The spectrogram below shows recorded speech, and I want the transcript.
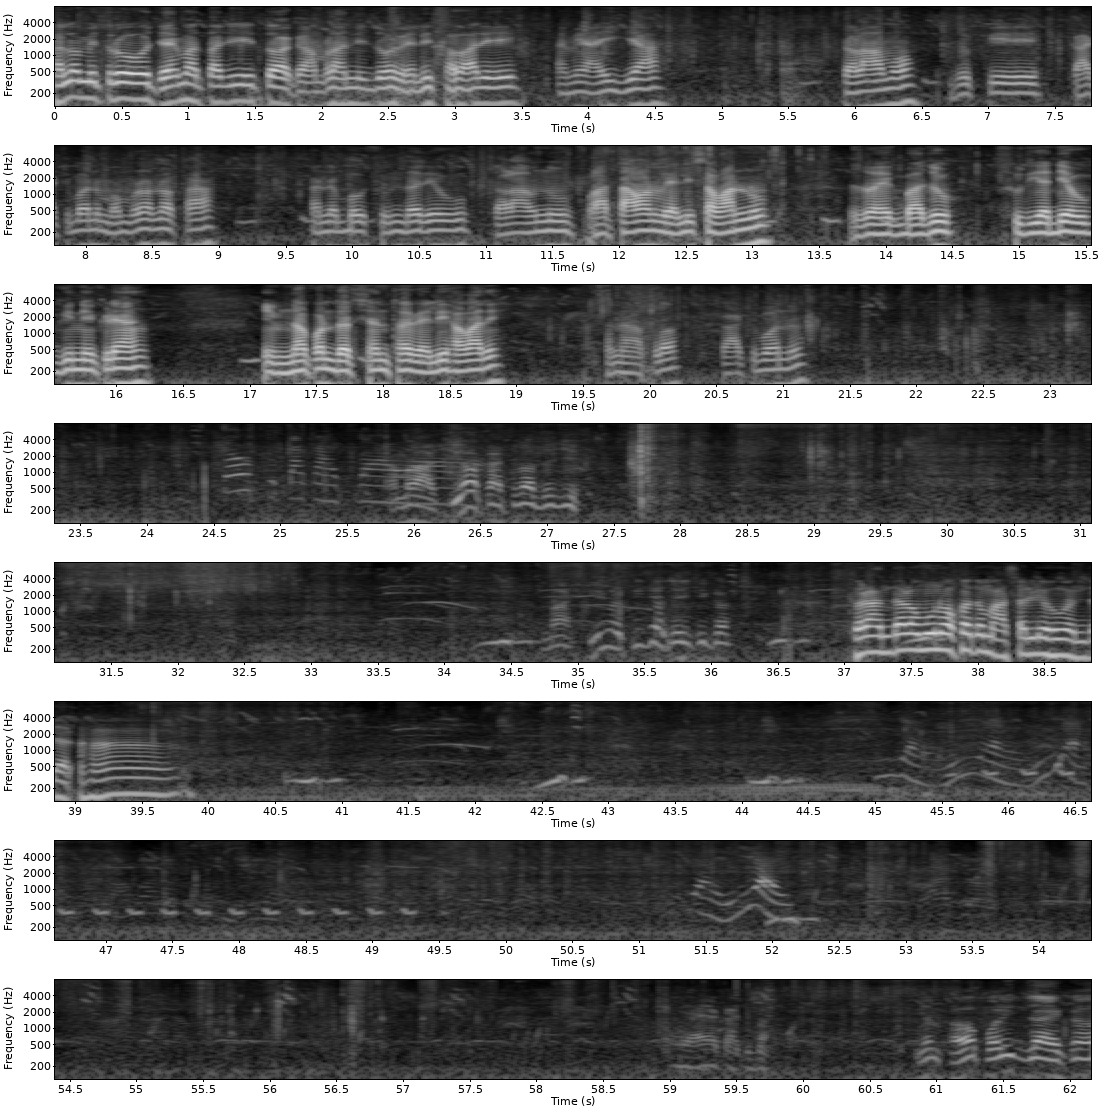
Hello મિત્રો જય માતાજી. તો આ ગામડાની જો વહેલી સવારે અમે આવી ગયા તળાવમાં જો કે કાચબાનો મમરો નખા અને બહુ સુંદર એવું તળાવનું વાતાવરણ વહેલી સવારનું. જો એક બાજુ સૂર્યદેવ ઉગી નીકળ્યા. એમના પણ દર્શન થાય વહેલી સવારે અને આપણો કાચબાનો હમણાં કાચબા જોજી માછલી હતી છે જઈ શીખર થોડા અંદર હું નોખો તો માસલ્યો હું અંદર. હા. ખાવા પડી જ જાય કે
